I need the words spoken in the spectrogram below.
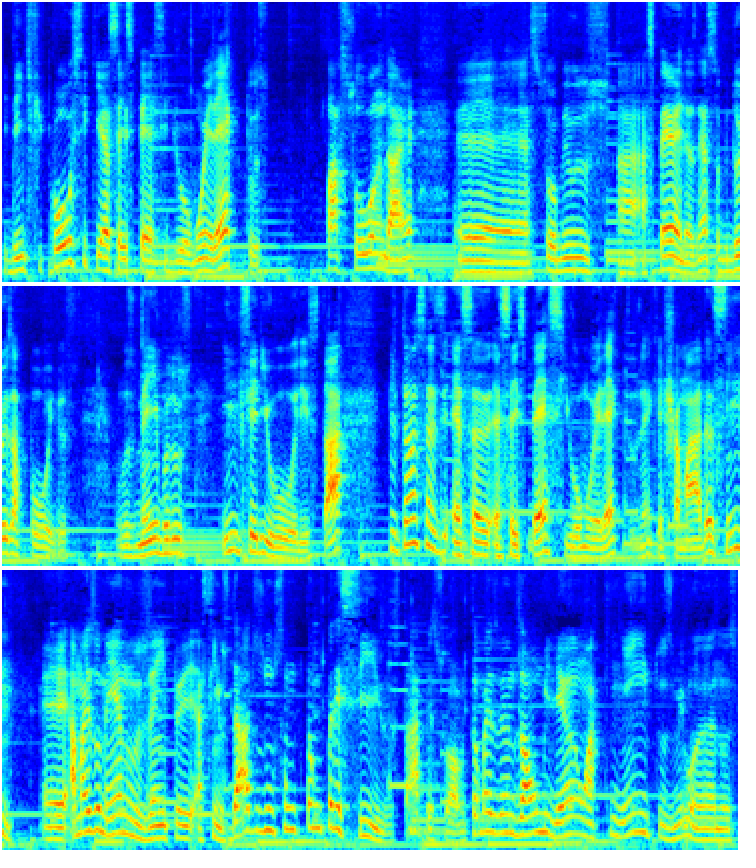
identificou-se que essa espécie de Homo erectus passou a andar é, sobre os, a, as pernas, né, sobre dois apoios, os membros inferiores, tá? Então essa, essa, essa espécie Homo erectus, né, que é chamada assim, é, há mais ou menos entre, assim, os dados não são tão precisos, tá, pessoal? Então mais ou menos há 1 milhão a 500 mil anos,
